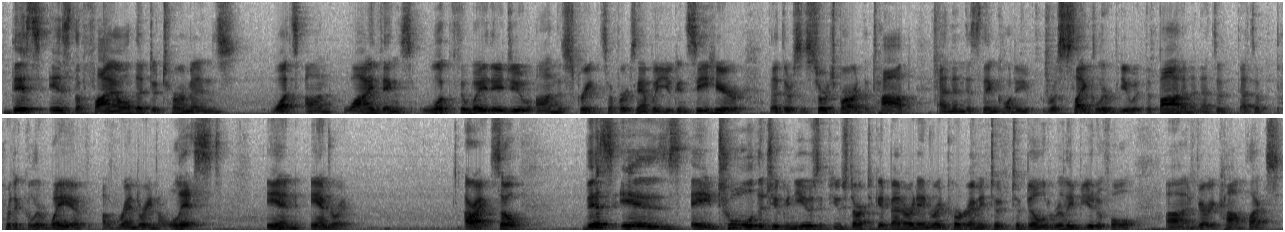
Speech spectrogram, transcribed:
this is the file that determines what's on why things look the way they do on the screen. So for example, you can see here that there's a search bar at the top and then this thing called a recycler view at the bottom and that's a, that's a particular way of, of rendering a list in Android. All right, so this is a tool that you can use if you start to get better at Android programming to, to build really beautiful uh, and very complex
